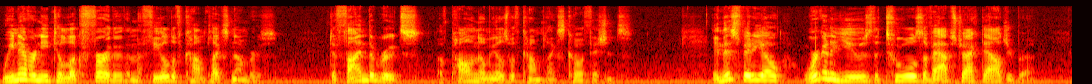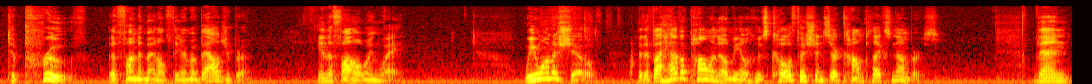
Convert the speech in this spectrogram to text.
we never need to look further than the field of complex numbers to find the roots of polynomials with complex coefficients. In this video, we're going to use the tools of abstract algebra to prove the fundamental theorem of algebra in the following way. We want to show that if I have a polynomial whose coefficients are complex numbers, then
